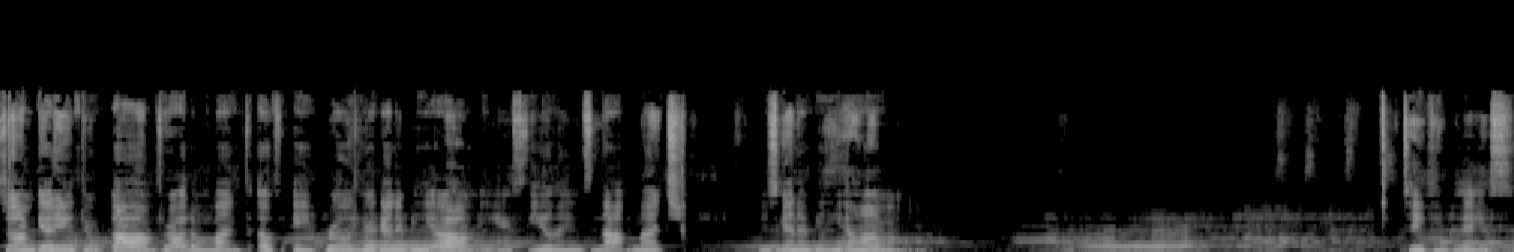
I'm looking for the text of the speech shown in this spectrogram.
So I'm getting through um, throughout the month of April. You're gonna be um, in your feelings. Not much is gonna be um, taking place.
